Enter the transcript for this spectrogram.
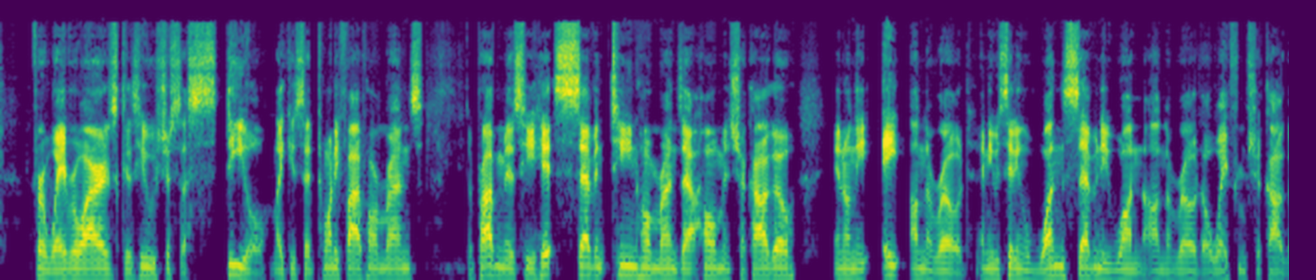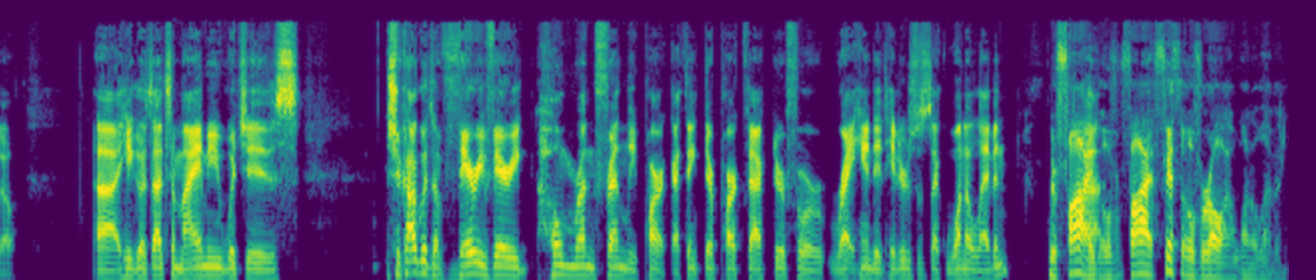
for waiver wires because he was just a steal. Like you said, 25 home runs. The problem is he hit 17 home runs at home in Chicago and only eight on the road. And he was hitting 171 on the road away from Chicago. Uh, he goes out to Miami, which is Chicago is a very, very home run friendly park. I think their park factor for right handed hitters was like 111. They're five uh, over five, fifth overall at 111.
